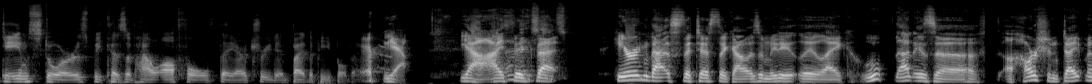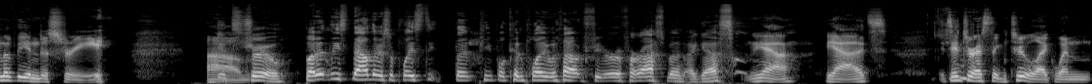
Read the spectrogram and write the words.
game stores because of how awful they are treated by the people there Yeah, yeah. I That think that sense. hearing that statistic, I was immediately like, "Oop, that is a a harsh indictment of the industry." it's Um, true but at least now there's a place th- that people can play without fear of harassment i guess Yeah, yeah. It's it's interesting too. Like when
